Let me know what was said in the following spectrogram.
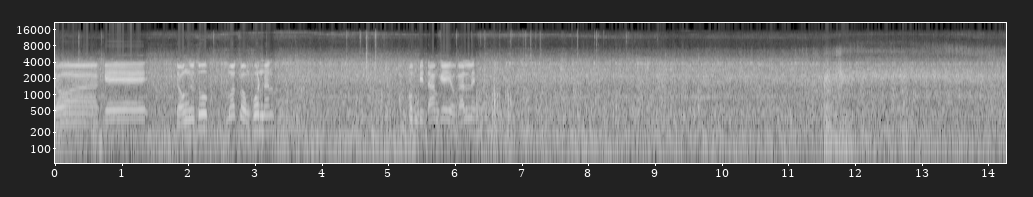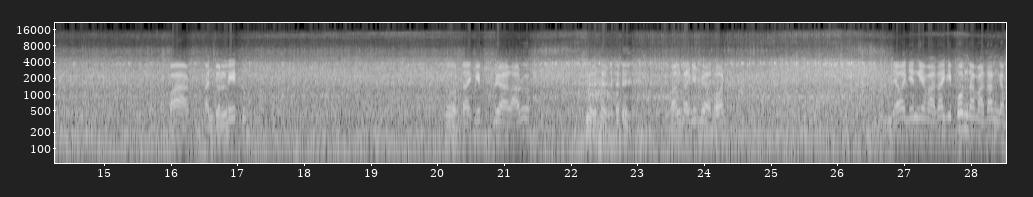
จอแกจองยูทูบมดกล่องคนนั้นผมติดตามแกอยู่กันเลย ว่ากันจนเล็ดโอ้ใต้คลิปเรือแล้วด้วยบางใต้คลิปเรือก่อนเดี๋ยวเย็นแกมาใต้คลิปผมทำมาตั้นครับ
